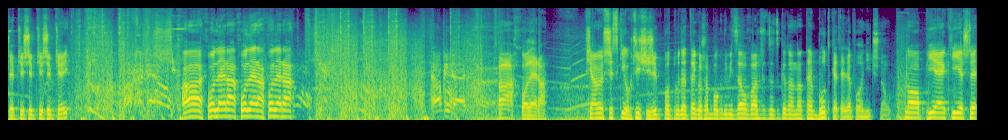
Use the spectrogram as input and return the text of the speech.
szybciej, szybciej, szybciej. A, cholera, cholera, cholera. A, cholera. Chciałem wszystkich oczyścić szybko, tu dlatego, że mogli mi zauważyć ze względu na tę budkę telefoniczną. No, pięknie, jeszcze...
